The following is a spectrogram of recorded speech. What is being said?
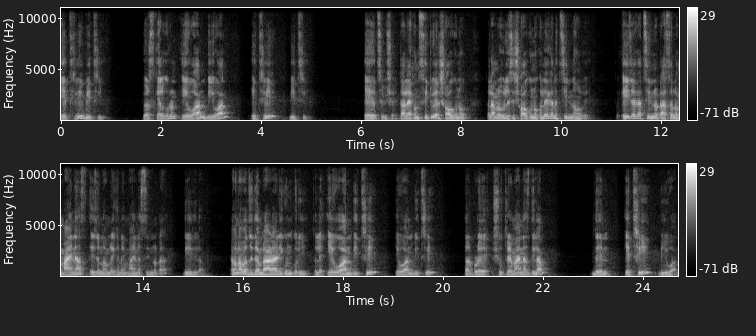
A three B three এবার স্কেল করুন A one B one A three B three এই হচ্ছে বিষয়। তাহলে এখন সি টু এর সহগুণক, তাহলে আমরা বলেছি সহগুণক হলে এখানে চিহ্ন হবে। তো এই জায়গার চিহ্নটা আছে হলো মাইনাস এই জন্য আমরা এখানে মাইনাস চিহ্নটা দিয়ে দিলাম। এখন আবার যদি আমরা আড়াআড়ি গুণ করি, তাহলে A one B three A one B three তারপরে সূত্রে মাইনাস দিলাম then A three B one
